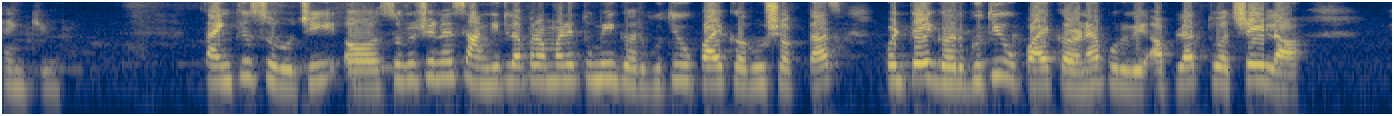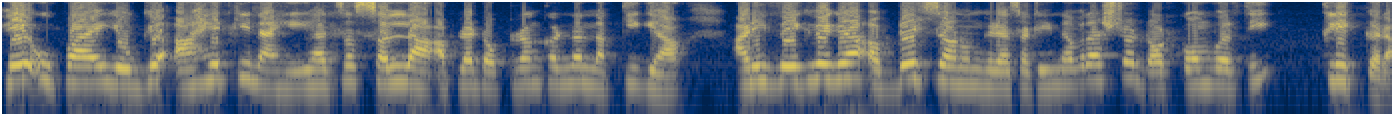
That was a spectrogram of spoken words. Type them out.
थँक्यू थँक्यू सुरुची. सुरुचीने सांगितल्याप्रमाणे तुम्ही घरगुती उपाय करू शकताच पण ते घरगुती उपाय करण्यापूर्वी आपल्या त्वचेला हे उपाय योग्य आहेत की नाही ह्याचा सल्ला आपल्या डॉक्टरांकडनं नक्की घ्या आणि वेगवेगळ्या अपडेट्स जाणून घेण्यासाठी नवराष्ट्र डॉट कॉम वरती क्लिक करा.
